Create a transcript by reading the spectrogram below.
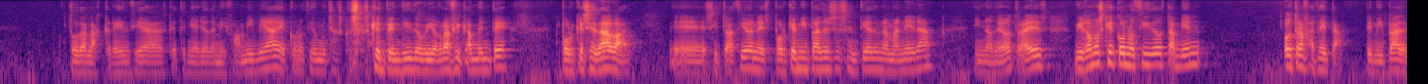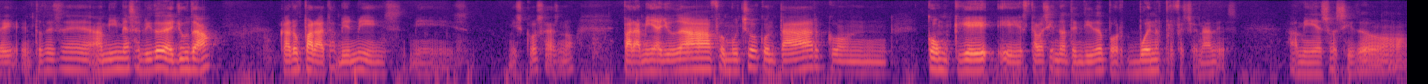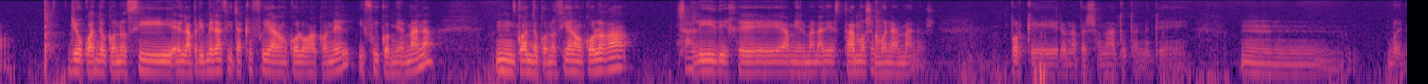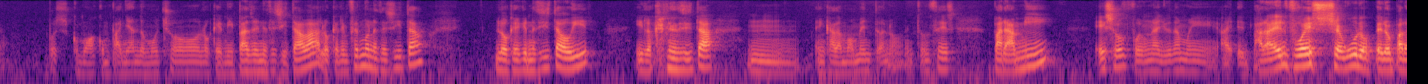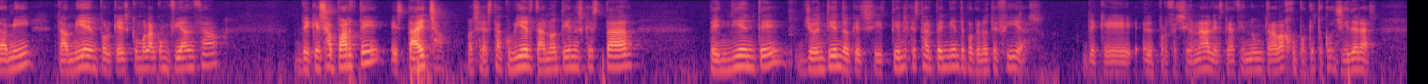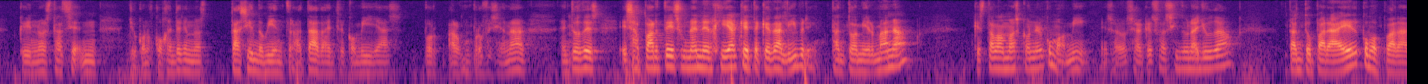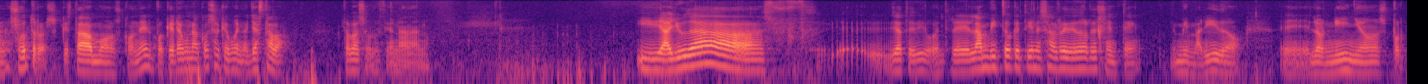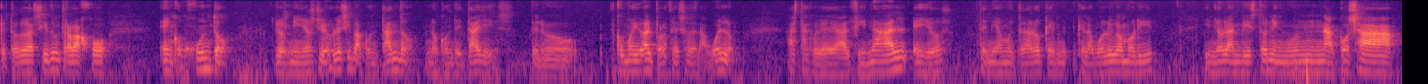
todas las creencias que tenía yo de mi familia, he conocido muchas cosas que he entendido biográficamente, por qué se daban eh, situaciones, por qué mi padre se sentía de una manera y no de otra. Es, digamos que he conocido también otra faceta de mi padre, entonces eh, a mí me ha servido de ayuda, claro, para también mis, mis mis cosas, ¿no? Para mí ayuda fue mucho contar con, con que eh, estaba siendo atendido por buenos profesionales. A mí eso ha sido... Yo cuando conocí, en la primera cita que fui a la oncóloga con él, y fui con mi hermana, mm, cuando conocí a la oncóloga, salí y dije a mi hermana, estamos en buenas manos, porque era una persona totalmente, mmm, bueno, pues como acompañando mucho lo que mi padre necesitaba, lo que el enfermo necesita, lo que necesita oír, y lo que necesita mm, en cada momento. ¿no? Entonces, para mí, eso fue una ayuda muy... Para él fue seguro, pero para mí también, porque es como la confianza de que esa parte está hecha, o sea, está cubierta, no tienes que estar pendiente, yo entiendo que si tienes que estar pendiente porque no te fías de que el profesional esté haciendo un trabajo porque tú consideras que no está yo conozco gente que no está siendo bien tratada, entre comillas, por algún profesional. Entonces, esa parte es una energía que te queda libre, tanto a mi hermana, que estaba más con él, como a mí. o sea, que eso ha sido una ayuda tanto para él como para nosotros, que estábamos con él, porque era una cosa que, bueno, ya estaba, estaba solucionada, ¿no? Y ayudas, ya te digo, entre el ámbito que tienes alrededor de gente, mi marido, eh, los niños, porque todo ha sido un trabajo en conjunto. Los niños yo les iba contando, no con detalles, pero cómo iba el proceso del abuelo, hasta que al final ellos tenían muy claro que, el abuelo iba a morir y no le han visto ninguna cosa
